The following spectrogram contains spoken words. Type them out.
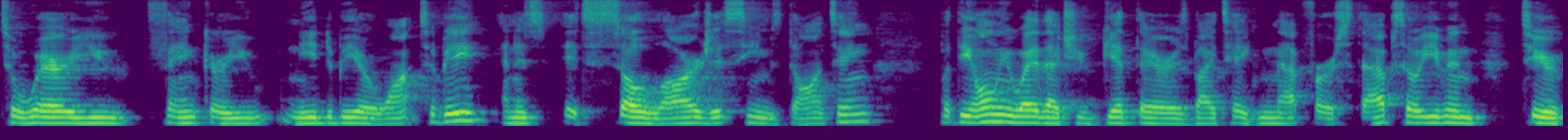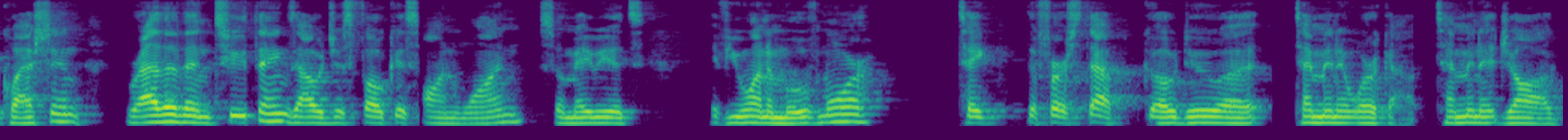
to where you think or you need to be or want to be. And it's it's so large, it seems daunting. But the only way that you get there is by taking that first step. So even to your question, rather than two things, I would just focus on one. So maybe it's if you want to move more, take the first step, go do a 10 minute workout, 10 minute jog,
